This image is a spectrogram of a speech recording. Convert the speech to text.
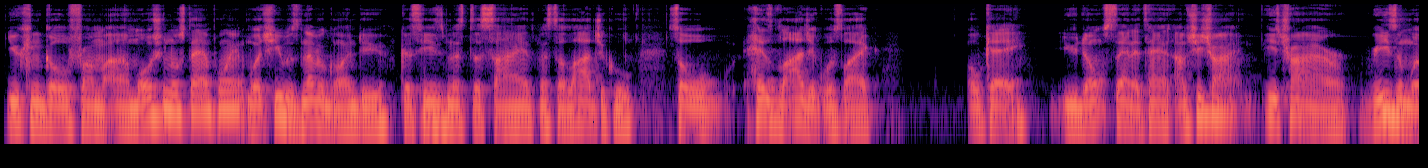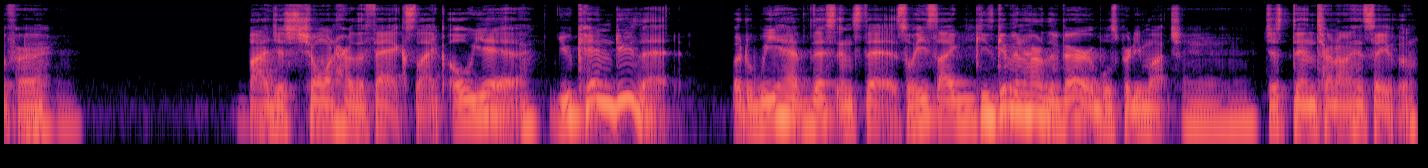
You can go from an emotional standpoint, which he was never going to do because he's Mr. Science, Mr. Logical. So his logic was like, okay, you don't stand a chance. I'm she's trying. He's trying to reason with her Mm-hmm. By just showing her the facts. Like, oh yeah, you can do that, but we have this instead. So he's like, he's giving her the variables pretty much. Mm-hmm. Just didn't turn on his favor.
